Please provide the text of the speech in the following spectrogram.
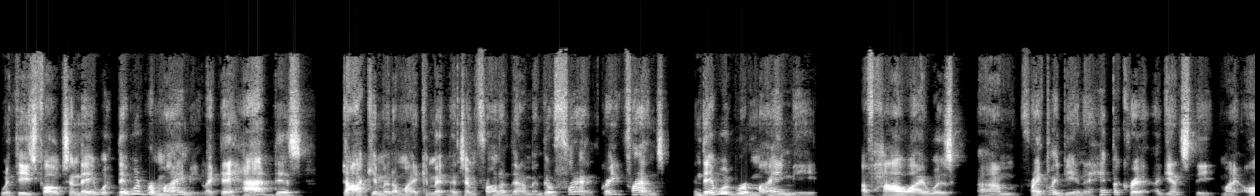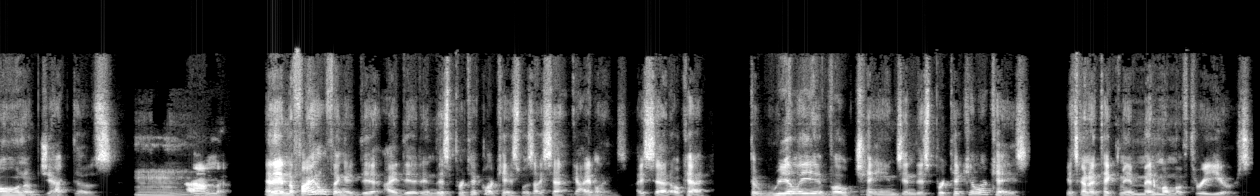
with these folks, and they would they would remind me like they had this document of my commitments in front of them, and they're friends, great friends and they would remind me of how I was, um, frankly, being a hypocrite against the my own objectives. Mm. Um, and then the final thing I did, I did in this particular case was I set guidelines. I said, okay, to really evoke change in this particular case, it's going to take me a minimum of three years.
